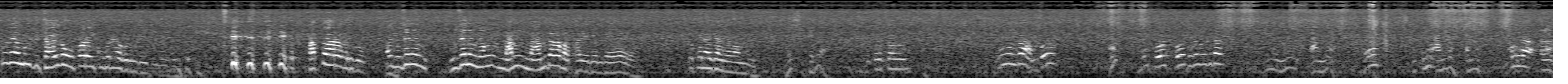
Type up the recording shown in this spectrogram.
그러면 뭐 자기가 옷 빨아 입고 그러려고 그러면 되지. 밥도 하라 그리고. 아, 요새는, 요새는 영, 남, 남자가 밥 해야 되는데. 쫓겨나지 않으려면. 아이씨, 그래. 그렇다고. 뭐, 이거 안 보여? 어? 뭐, 버, 버, 들어, 거기다? 응, 안 돼. 어? 응, 안 돼. 안 돼. 거기다, 아,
